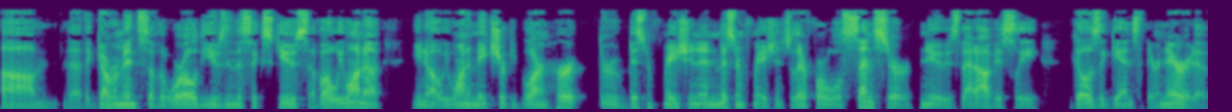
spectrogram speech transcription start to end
um, the, the governments of the world using this excuse of, oh, we want to, you know, we want to make sure people aren't hurt through disinformation and misinformation. So therefore we'll censor news that obviously goes against their narrative.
